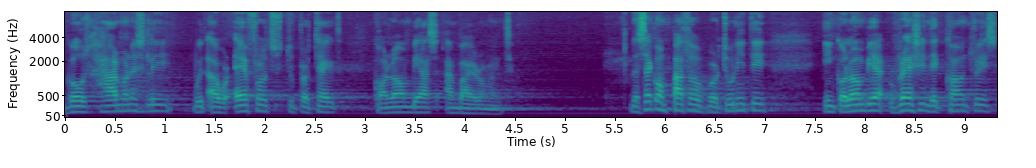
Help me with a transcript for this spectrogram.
goes harmoniously with our efforts to protect Colombia's environment. The second path of opportunity in Colombia rests in the country's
